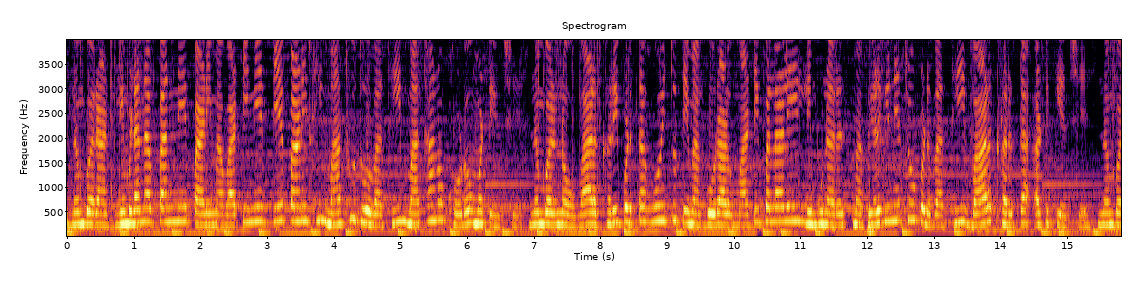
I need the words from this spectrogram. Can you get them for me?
નંબર આઠ લીમડાના પાનને પાણીમાં વાટીને તે પાણીથી માથું ધોવાથી માથાનો ખોડો મટે છે. નંબર નવ વાળ ખરી પડતા હોય તો તેમાં ગોરાળું માટી પલાળી, લીંબુના રસમાં ભેળવીને ચોપડવાથી વાળ ખરતા અટકે છે. નંબર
